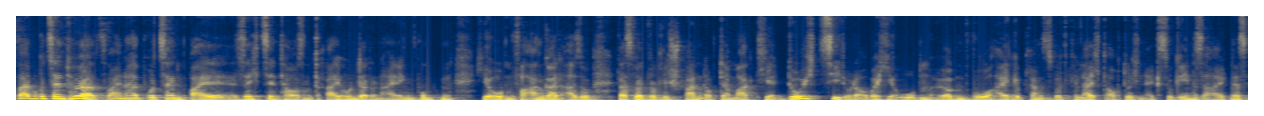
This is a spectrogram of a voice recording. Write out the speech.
2% höher, 2,5% bei 16.300 und einigen Punkten hier oben verankert. Also das wird wirklich spannend, ob der Markt hier durchzieht oder ob er hier oben irgendwo eingebremst wird, vielleicht auch durch ein exogenes Ereignis.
